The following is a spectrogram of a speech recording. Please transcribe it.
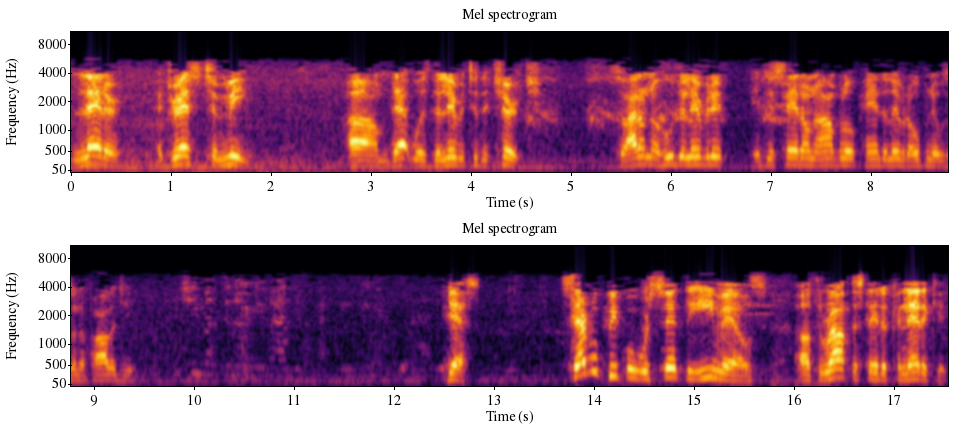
letter addressed to me um, that was delivered to the church. So I don't know who delivered it. It just said on the envelope, hand delivered, open. It was an apology. She must have known you had this, these emails. Yes. Several people were sent the emails uh, throughout the state of Connecticut.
